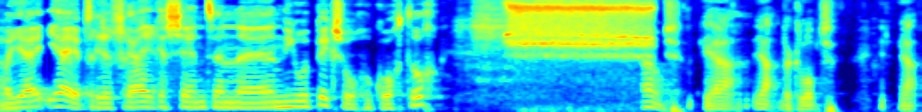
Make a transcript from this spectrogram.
Maar jij, jij hebt re- vrij recent een eh, nieuwe Pixel gekocht, toch? Sst. Oh. Ja, ja, dat klopt. Ja.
